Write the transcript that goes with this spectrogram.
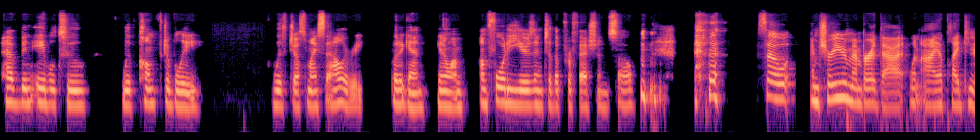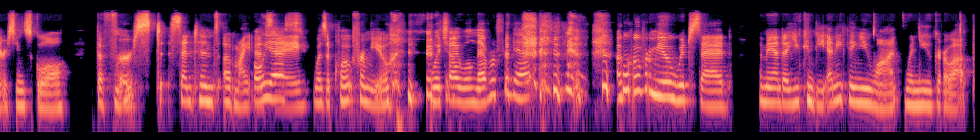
have been able to live comfortably with just my salary. But again, you know, I'm I'm 40 years into the profession, so. so I'm sure you remember that when I applied to nursing school, the 1st mm-hmm. sentence of my oh, essay yes. was a quote from you, which I will never forget. a quote from you, which said, Amanda, you can be anything you want when you grow up,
